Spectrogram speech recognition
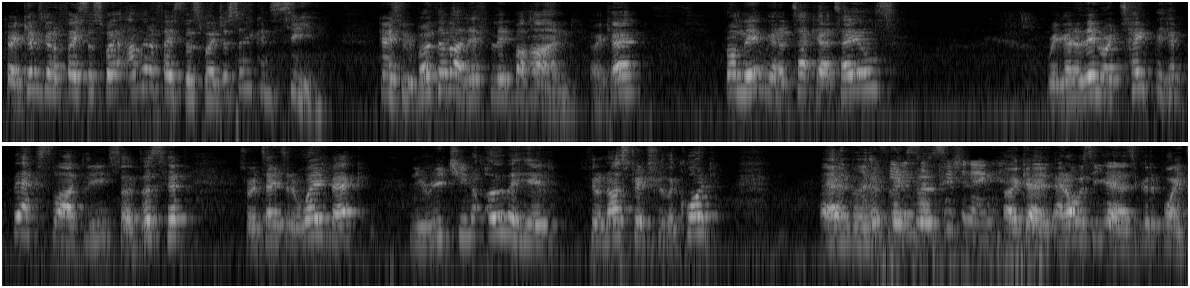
Okay, Kim's going to face this way. I'm going to face this way just so you can see. Okay, so we both have our left leg behind. Okay? From there, we're going to tuck our tails. We're going to then rotate the hip back slightly. So this hip is rotated away back. And you're reaching overhead. Feel a nice stretch through the quad. And the I'm hip flexors. cushioning. Okay, and obviously, yeah, that's a good point.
